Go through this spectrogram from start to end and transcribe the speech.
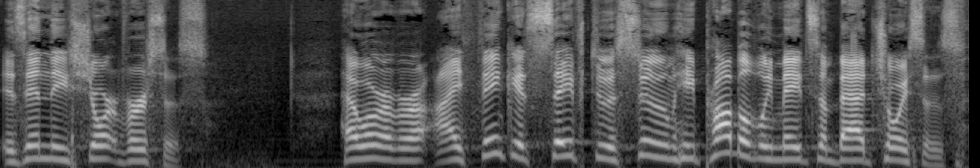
is in these short verses. However, I think it's safe to assume he probably made some bad choices,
